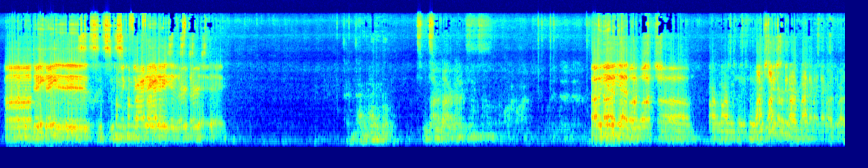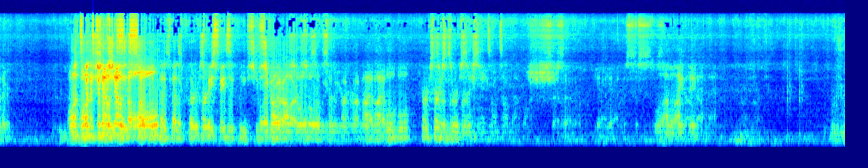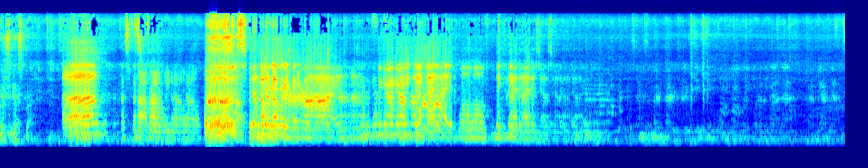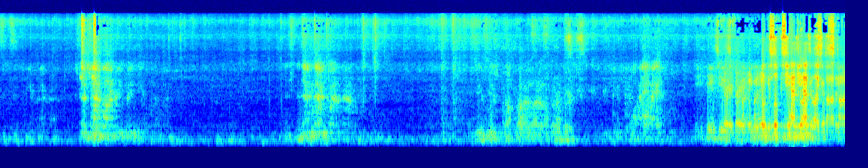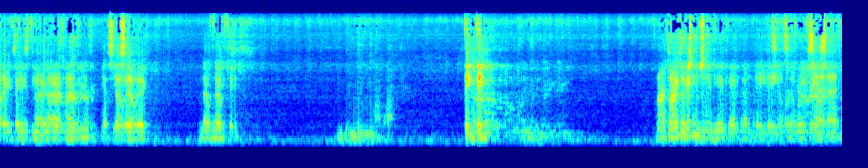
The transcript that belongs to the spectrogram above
Uh, the date is, coming Friday and Thursday. Oh, yeah, yeah, watch, um, our, our, watch, watch our, my next show soul first basically. First person first person runs on that one. So yeah, yeah, just a little update on that. Um, that's about right. We don't know. we don't know where he's gonna arrive. Um, we gotta figure out how he died. Well, well, they died. I didn't know. how he died. He's very, very, he was look, he has, he has like a Scottish face the entire time. Yes, yes, stoic. No, no face. They, they. Ours, ours, I can communicate that they, they, so we're, we're set.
